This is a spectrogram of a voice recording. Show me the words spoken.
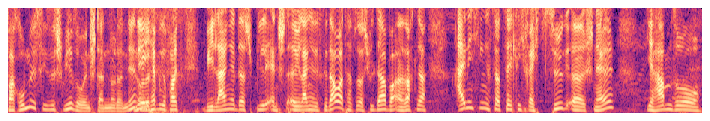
warum ist dieses Spiel so entstanden oder ne? Nee, ich habe ihn gefragt, wie lange das Spiel äh, wie lange es gedauert hat, bis das Spiel da war. Und er sagte ja, eigentlich ging es tatsächlich recht züg äh, schnell. Die haben so,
